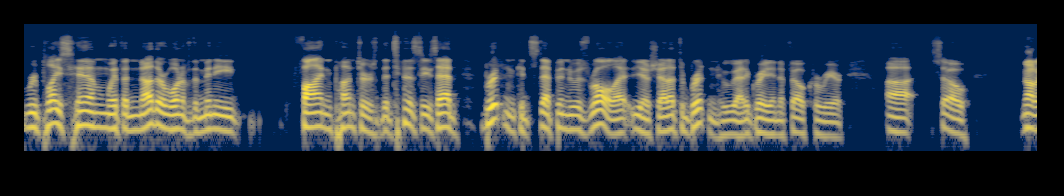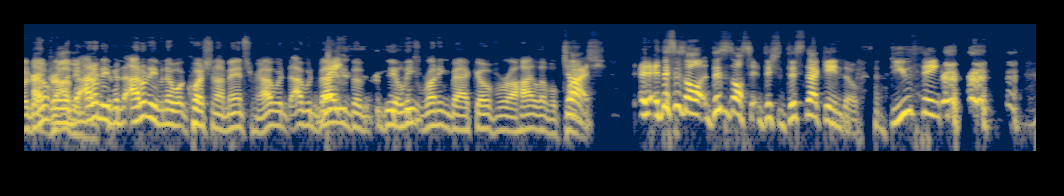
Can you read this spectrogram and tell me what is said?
replace him with another one of the many fine punters that Tennessee's had. Britton could step into his role. Uh, You know, shout out to Britton who had a great NFL career. Uh, so Not a great don't, really, I don't even I don't even know what question I'm answering. I would I would value the, the elite running back over a high level punter. Josh, and- and this is all. This is all. This, this is that game though. Do you think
